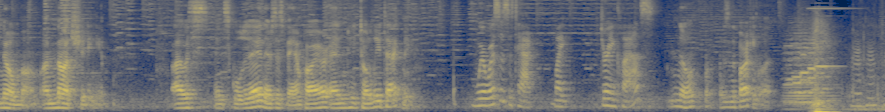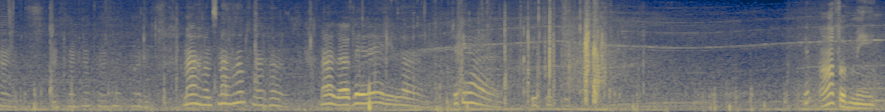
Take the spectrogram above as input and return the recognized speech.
No, Mom, I'm not shitting you. I was in school today, and there's this vampire, and he totally attacked me. Where was this attack? Like, during class? No, I was in the parking lot. My humps, my humps, my humps. My lovely lady love. Check it out. Get off of me.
